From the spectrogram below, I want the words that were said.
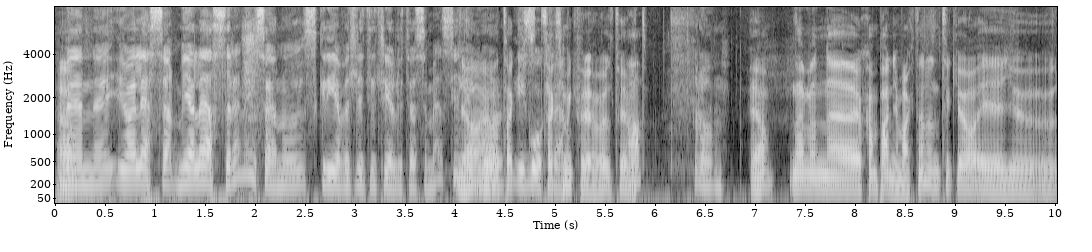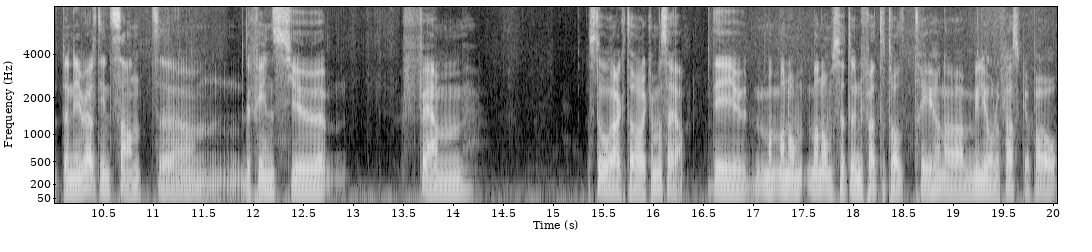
Men eh, jag är ledsen. Men jag läste den ju sen och skrev ett lite trevligt sms till ja, igår, ja, tack, igår tack så mycket för det. Det var väldigt trevligt. Ja, för dem. Ja, nej men eh, champagnemarknaden tycker jag är ju, den är väldigt intressant. Um, det finns ju fem stora aktörer kan man säga. Det är ju, man, man omsätter ungefär totalt 300 miljoner flaskor per år.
